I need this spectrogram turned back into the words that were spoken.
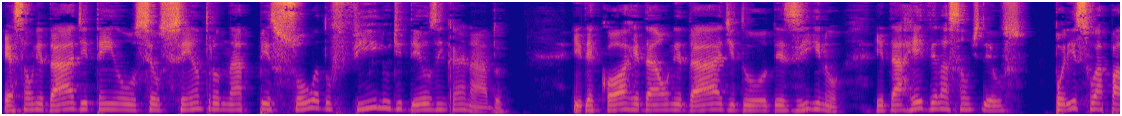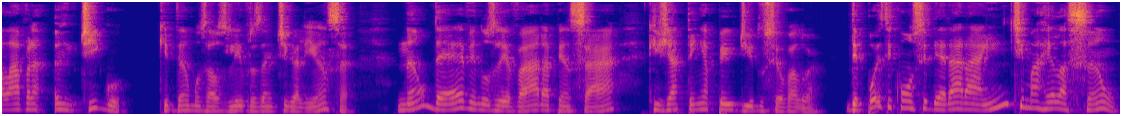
Essa unidade tem o seu centro na pessoa do Filho de Deus encarnado e decorre da unidade do desígnio e da revelação de Deus. Por isso, a palavra antigo que damos aos livros da Antiga Aliança não deve nos levar a pensar que já tenha perdido seu valor. Depois de considerar a íntima relação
